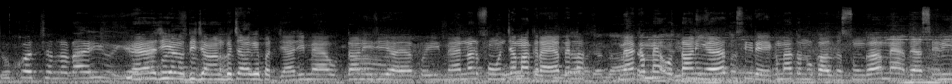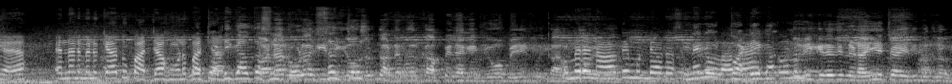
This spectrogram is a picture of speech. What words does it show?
ਤੂੰ ਕੁਛ ਲੜਾਈ ਹੋਈ ਹੈ ਮੈਂ ਜੀ ਆਪਦੀ ਜਾਨ ਬਚਾ ਕੇ ਭੱਜਿਆ ਜੀ। ਮੈਂ ਉੱਦਾਂ ਨਹੀਂ ਜੀ ਆਇਆ ਕੋਈ। ਮੈਂ ਇਹਨਾਂ ਨੂੰ ਫੋਨ ਜਮਾ ਕਰਾਇਆ ਪਹਿਲਾਂ। ਮੈਂ ਕਿਹਾ ਮੈਂ ਉੱਦਾਂ ਨਹੀਂ ਆਇਆ। ਤੁਸੀਂ ਰੇਕ ਮੈਂ ਤੁਹਾਨੂੰ ਕੱਲ ਦੱਸੂਗਾ। ਮੈਂ ਵੈਸੇ ਨਹੀਂ ਆਇਆ। ਇਹਨਾਂ ਨੇ ਮੈਨੂੰ ਕਿਹਾ ਤੂੰ ਭੱਜ ਜਾ ਹੁਣ ਭੱਜ ਜਾ। ਗੱਲ ਤਾਂ ਤੁਹਾਡਾ ਰੋਲਾ ਕੀ ਸੀਗਾ? ਉਧਰ ਤੁਹਾਡੇ ਮਗਰ ਕਾਪੇ ਲੈ ਕੇ ਕਿਉਂ ਬੇ ਕੋਈ ਉਹ ਕਾਰਨ ਮੇਰੇ ਨਾਲ ਦੇ ਮੁੰਡਿਆਂ ਦਾ ਸੀ ਰੋਲਾ। ਤੁਹਾਡੇ ਤੁਸੀਂ ਕਿਹਦੇ ਦੀ ਲੜਾਈ ਚ ਆਏ ਸੀ ਮਤਲਬ?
